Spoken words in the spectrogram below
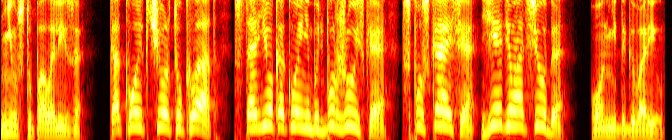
Не уступала Лиза. «Какой к черту клад? Старье какое-нибудь буржуйское! Спускайся! Едем отсюда!» Он не договорил.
